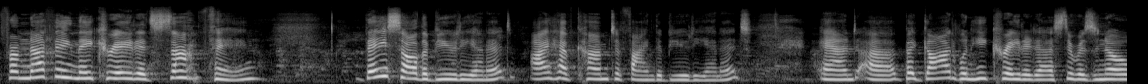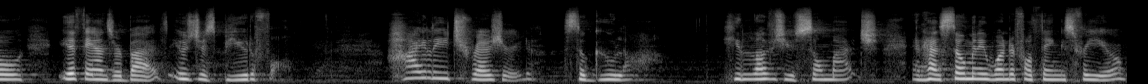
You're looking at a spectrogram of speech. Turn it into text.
From nothing, they created something. They saw the beauty in it. I have come to find the beauty in it. And uh, but God, when He created us, there was no if, ands, or buts. It was just beautiful, highly treasured. Segula. He loves you so much and has so many wonderful things for you.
